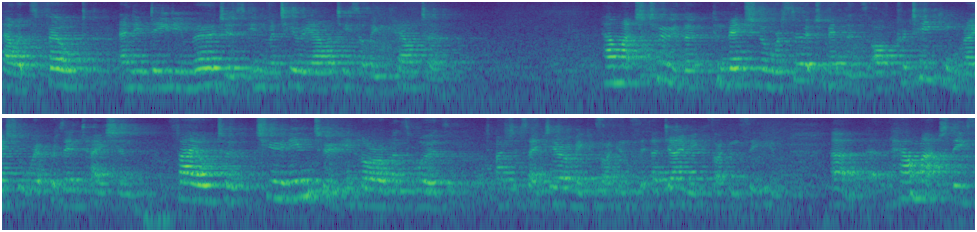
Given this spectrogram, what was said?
how it's felt, and indeed emerges in materialities of encounter. how much too the conventional research methods of critiquing racial representation fail to tune into, in Lorimer's words, I should say Jeremy because I can see, uh, Jamie because I can see him, uh, how much these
